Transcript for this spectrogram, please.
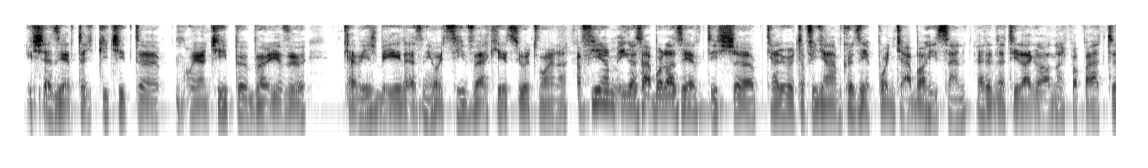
és ezért egy kicsit olyan csípőből jövő kevésbé érezni, hogy szívvel készült volna. A film igazából azért is került a figyelem középpontjába, hiszen eredetileg a nagypapát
